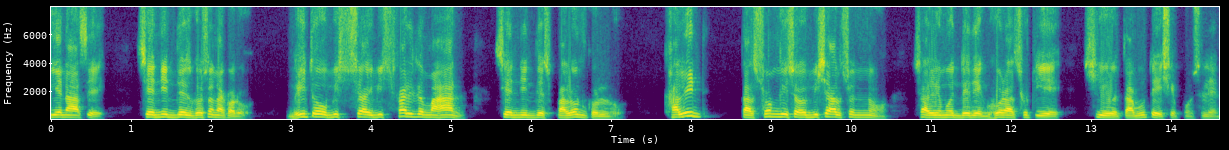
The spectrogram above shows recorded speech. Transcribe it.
গিয়ে না আসে, সে নির্দেশ ঘোষণা করো। ভীত বিস্ময় বিস্ফারিত মাহান সে নির্দেশ পালন করল। খালিদ তার সঙ্গী সহ বিশাল সৈন্য সারির মধ্যে দিয়ে ঘোড়া ছুটিয়ে সিও তাবুতে এসে পৌঁছলেন।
